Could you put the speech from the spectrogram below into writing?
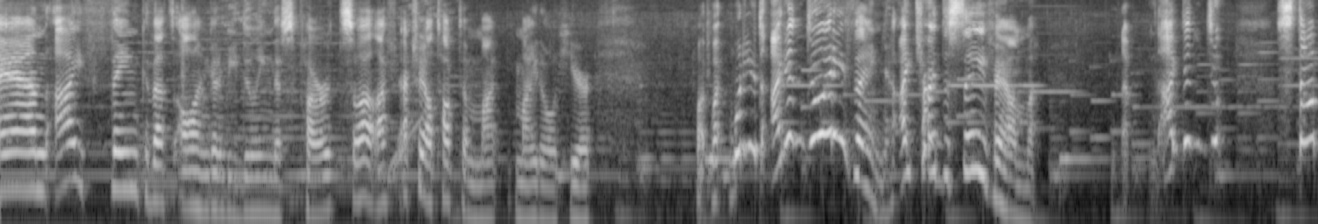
And I think that's all I'm going to be doing this part. So I'll, actually, I'll talk to My Mido here. What, what, what are you... I didn't do anything! I tried to save him! I didn't do... Stop!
